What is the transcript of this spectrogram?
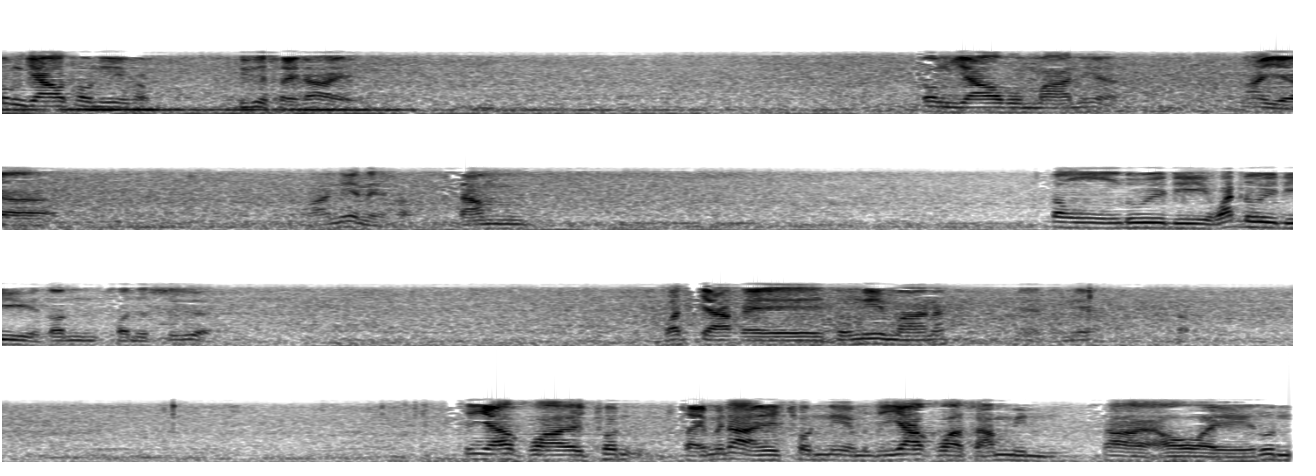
ต้องยาวเท่านี้ครับถึงจะใส่ได้ ต้องยาวประมาณเนี้ยน่าจะประมาณเนี้ยเนี่ยครับตาม ต้องดูดีวัดดูดีตอนตอนจะซื้อ วัดจากไอ้ตรงนี้มานะเนี่ยตรงเนี้ยครับจะยาวกว่าชนใส่ไม่ได้ชนเนี่ยมันจะยาวกว่าสามมิลถ้าเอาไอ้รุ่น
